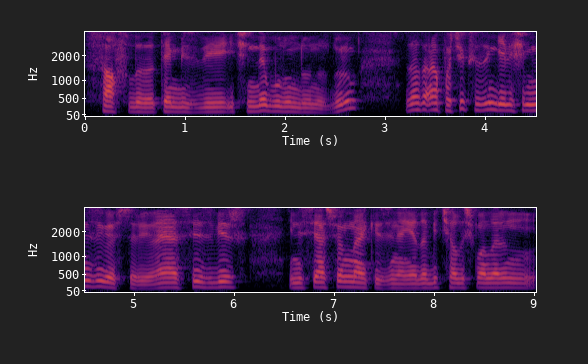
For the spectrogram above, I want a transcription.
saflığı, temizliği, içinde bulunduğunuz durum zaten apaçık sizin gelişiminizi gösteriyor. Eğer siz bir inisiyasyon merkezine ya da bir çalışmaların,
